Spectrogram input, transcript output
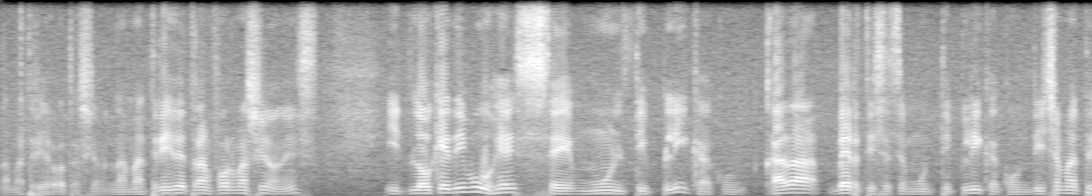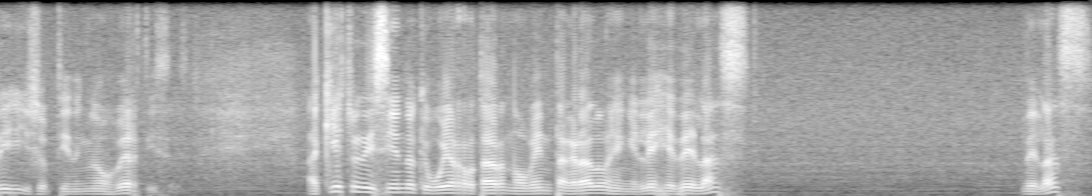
la matriz de rotación, la matriz de transformaciones y lo que dibuje se multiplica con cada vértice se multiplica con dicha matriz y se obtienen nuevos vértices. Aquí estoy diciendo que voy a rotar 90 grados en el eje de las de las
